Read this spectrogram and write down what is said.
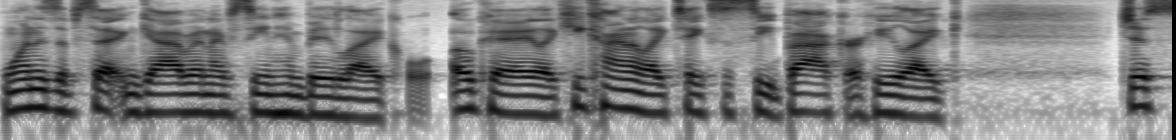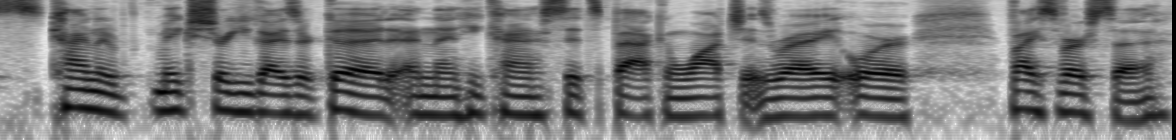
one is upset and Gavin, I've seen him be like, okay, like he kind of like takes a seat back or he like just kind of makes sure you guys are good and then he kind of sits back and watches right or vice versa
